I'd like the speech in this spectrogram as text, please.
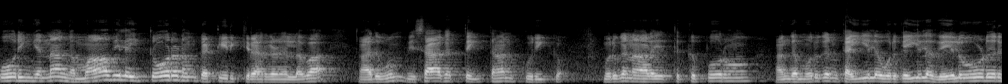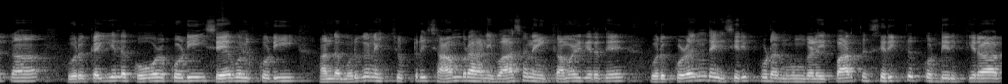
போறீங்கன்னா அங்கே மாவிலை தோரணம் கட்டியிருக்கிறார்கள் அல்லவா? அதுவும் விசாகத்தை தான் குறிக்கும். முருகன் ஆலயத்துக்கு போகிறோம் அந்த முருகன் கையில் ஒரு கையில் வேலோடு இருக்கான் ஒரு கையில் கோல் கொடி சேவல் கொடி அந்த முருகனை சுற்றி சாம்பிராணி வாசனை கமழ்கிறது. ஒரு குழந்தை சிரிப்புடன் உங்களை பார்த்து சிரித்து கொண்டிருக்கிறான்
